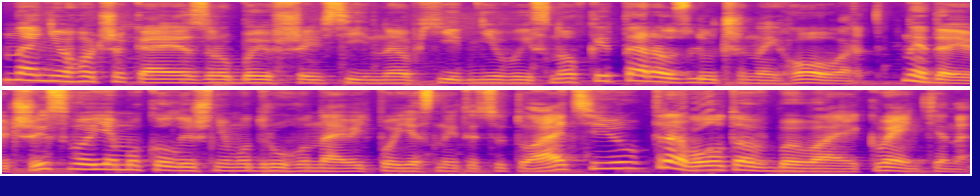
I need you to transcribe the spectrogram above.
на нього чекає зробивши всі необхідні висновки та розлючений Говард. Не даючи своєму колишньому другу навіть пояснити ситуацію, Траволта вбиває Квентіна.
